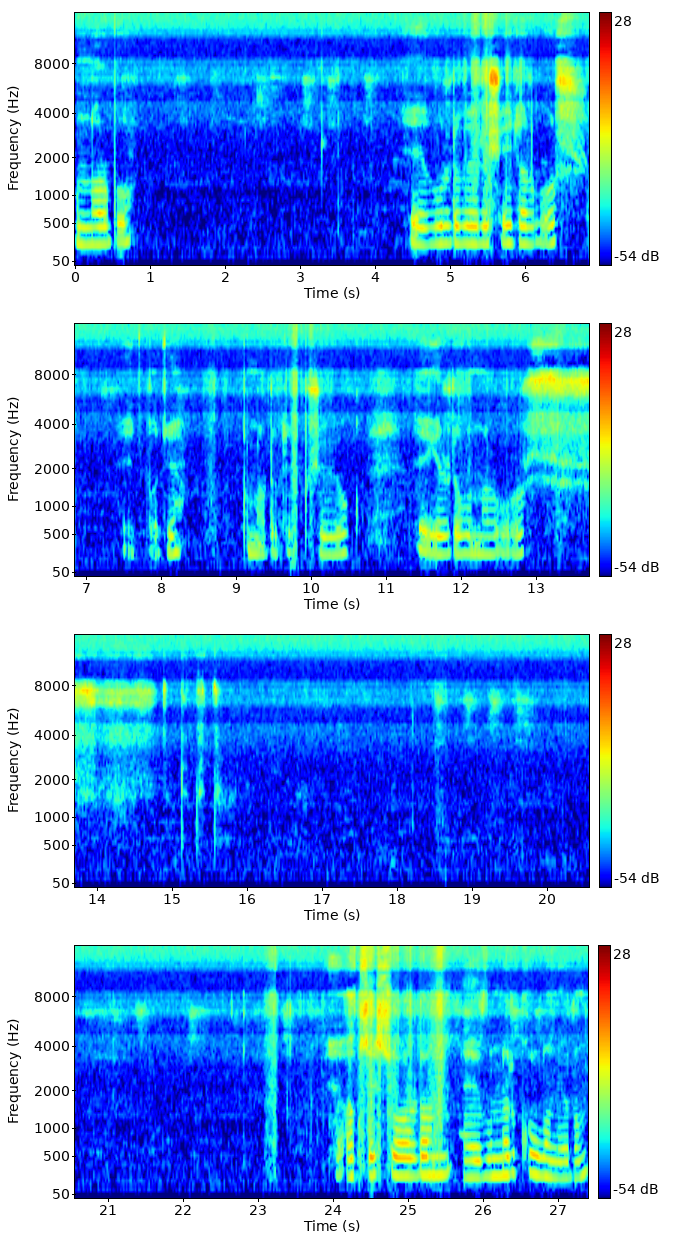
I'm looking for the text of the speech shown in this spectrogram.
Bunlar bu. Ee, burada böyle şeyler var. Evet body. Bunlarda tek bir şey yok. Her yerde bunlar var. Aksesuardan e, bunları kullanıyorum.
